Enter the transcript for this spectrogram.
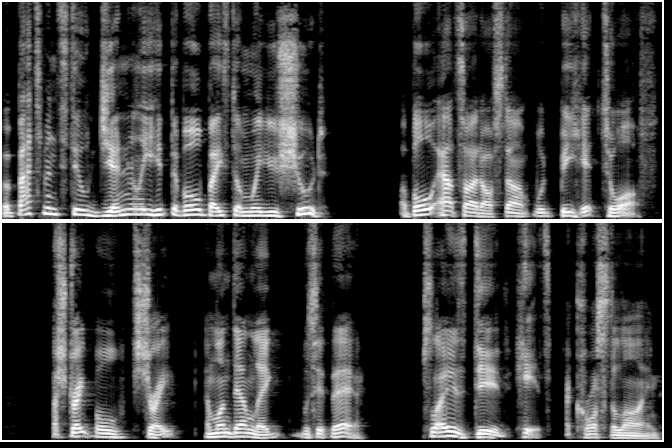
But batsmen still generally hit the ball based on where you should. A ball outside off stump would be hit to off. A straight ball straight, and one down leg was hit there. Players did hit across the line,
